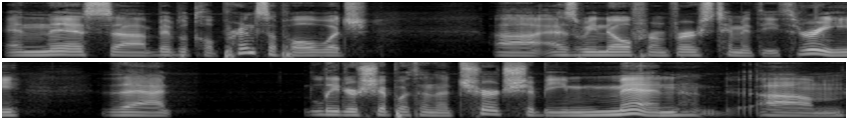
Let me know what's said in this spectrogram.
and this uh, biblical principle, which uh, as we know from 1 Timothy 3, that leadership within the church should be men um,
